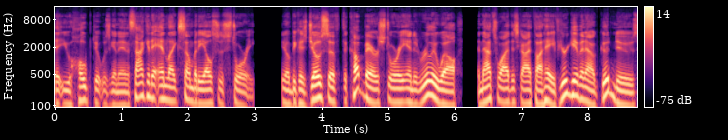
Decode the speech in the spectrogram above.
that you hoped it was going to end. It's not going to end like somebody else's story, you know, because Joseph, the cupbearer story, ended really well, and that's why this guy thought, hey, if you're giving out good news,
